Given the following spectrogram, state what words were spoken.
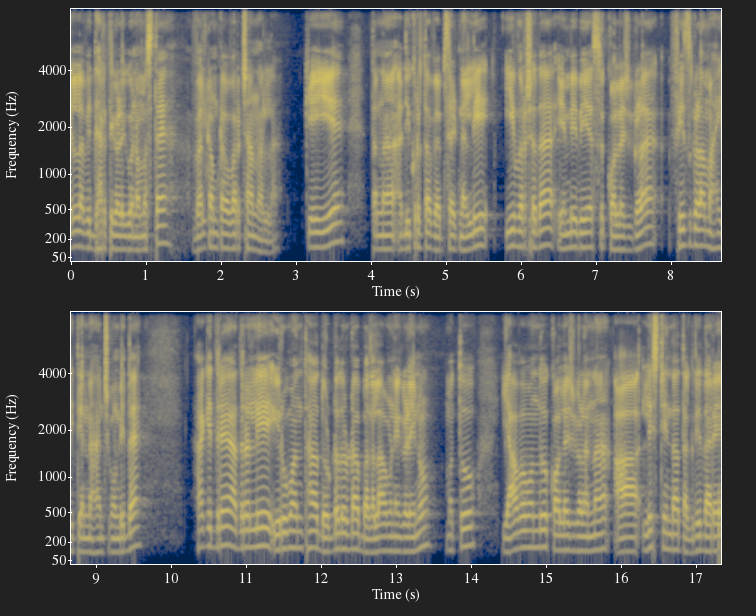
ಎಲ್ಲ ವಿದ್ಯಾರ್ಥಿಗಳಿಗೂ ನಮಸ್ತೆ. Welcome to our channel K E A ತನ್ನ ಅಧಿಕೃತ ವೆಬ್ಸೈಟ್ನಲ್ಲಿ ಈ ವರ್ಷದ ಎಂ ಬಿ ಬಿ ಎಸ್ ಕಾಲೇಜ್ಗಳ ಫೀಸ್ಗಳ ಮಾಹಿತಿಯನ್ನು ಹಂಚಿಕೊಂಡಿದೆ ಹಾಗಿದ್ದರೆ ಅದರಲ್ಲಿ ಇರುವಂಥ ದೊಡ್ಡ ದೊಡ್ಡ ಬದಲಾವಣೆಗಳೇನು ಮತ್ತು ಯಾವ ಒಂದು ಕಾಲೇಜ್ಗಳನ್ನು ಆ ಲಿಸ್ಟಿಂದ ತೆಗೆದಿದ್ದಾರೆ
